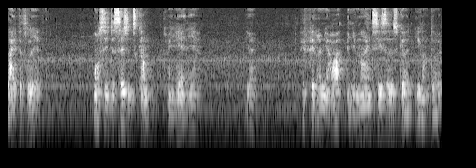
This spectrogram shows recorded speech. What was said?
Life is lived. Most of these decisions come between here and here. Yeah. If you feel it in your heart and your mind sees it as good, you're going to do it.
